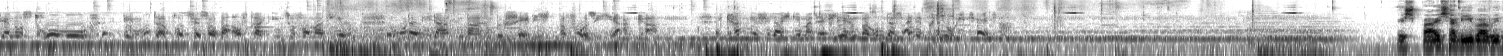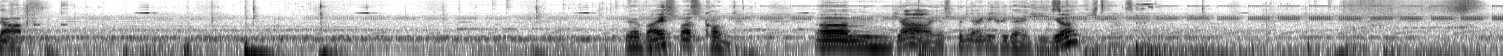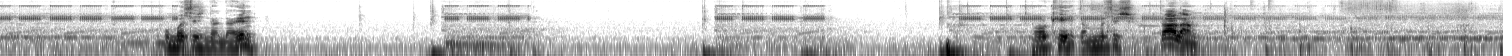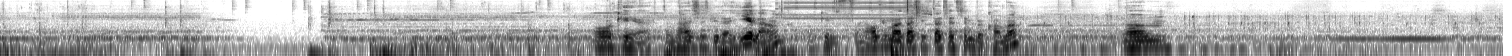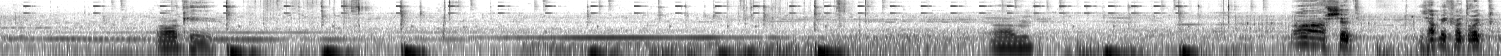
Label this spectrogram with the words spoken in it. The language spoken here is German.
der Nostromo den Mutterprozessor beauftragt, ihn zu formatieren, oder die Daten waren beschädigt, bevor sie hier ankamen. Kann mir vielleicht jemand erklären, warum das eine Priorität war? Ich speichere lieber wieder ab. Wer weiß, was kommt. Ähm, ja, jetzt bin ich eigentlich wieder hier. Wo muss ich denn dann dahin? Okay, dann muss ich da lang. Okay, dann heißt es wieder hier lang. Okay, dann hoffe ich mal, dass ich das jetzt hinbekomme. Ähm okay. Ähm ah, shit. Ich habe mich verdrückt.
